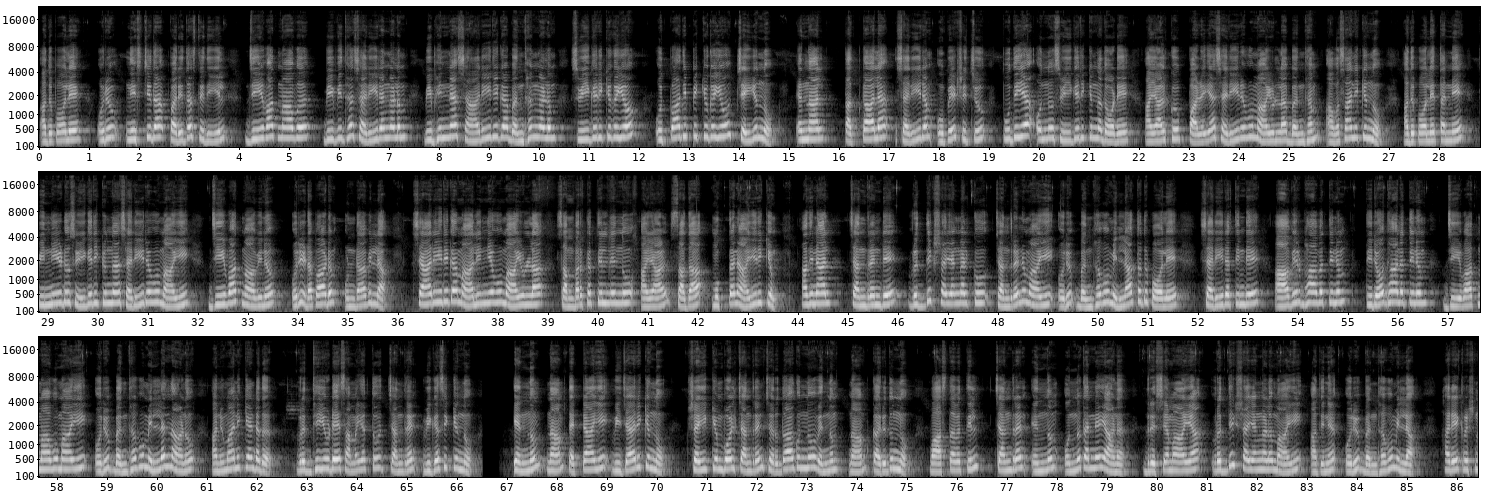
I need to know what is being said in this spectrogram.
അതുപോലെ ഒരു നിശ്ചിത പരിതസ്ഥിതിയിൽ ജീവാത്മാവ് വിവിധ ശരീരങ്ങളും വിഭിന്ന ശാരീരിക ബന്ധങ്ങളും സ്വീകരിക്കുകയോ ഉത്പാദിപ്പിക്കുകയോ ചെയ്യുന്നു. എന്നാൽ തത്കാല ശരീരം ഉപേക്ഷിച്ചു പുതിയ ഒന്ന് സ്വീകരിക്കുന്നതോടെ അയാൾക്കു പഴയ ശരീരവുമായുള്ള ബന്ധം അവസാനിക്കുന്നു. അതുപോലെ തന്നെ പിന്നീടു സ്വീകരിക്കുന്ന ശരീരവുമായി ജീവാത്മാവിനു ഒരിടപാടും ഉണ്ടാവില്ല. ശാരീരിക മാലിന്യവുമായുള്ള സമ്പർക്കത്തിൽ നിന്നു അയാൾ സദാ മുക്തനായിരിക്കും. അതിനാൽ ചന്ദ്രന്റെ വൃദ്ധിക്ഷയങ്ങൾക്കു ചന്ദ്രനുമായി ഒരു ബന്ധവുമില്ലാത്തതുപോലെ ശരീരത്തിന്റെ ആവിർഭാവത്തിനും തിരോധാനത്തിനും ജീവാത്മാവുമായി ഒരു ബന്ധവുമില്ലെന്നാണു അനുമാനിക്കേണ്ടത്. വൃദ്ധിയുടെ സമയത്തു ചന്ദ്രൻ വികസിക്കുന്നു എന്നും നാം തെറ്റായി വിചാരിക്കുന്നു. ക്ഷയിക്കുമ്പോൾ ചന്ദ്രൻ ചെറുതാകുന്നുവെന്നും നാം കരുതുന്നു. വാസ്തവത്തിൽ ചന്ദ്രൻ എന്നും ഒന്നു തന്നെയാണ്. ദൃശ്യമായ വൃദ്ധിക്ഷയങ്ങളുമായി അതിന് ഒരു ബന്ധവുമില്ല. ഹരേ കൃഷ്ണ.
